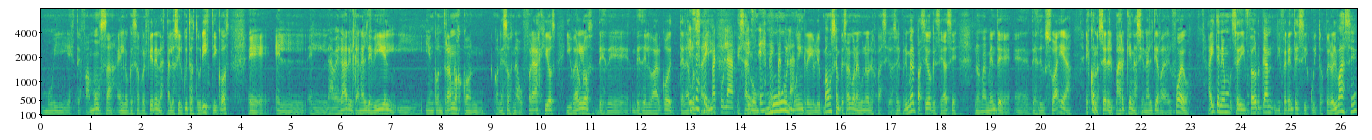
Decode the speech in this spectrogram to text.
muy este, famosa en lo que se refieren hasta los circuitos turísticos, eh, el, navegar el canal de Beagle y, encontrarnos con, esos naufragios y verlos desde, desde el barco, tenerlos es ahí. Es algo muy, muy increíble. Vamos a empezar con algunos de los paseos. El primer paseo que se hace normalmente eh, desde Ushuaia es conocer el Parque Nacional Tierra del Fuego. Ahí tenemos, se bifurcan diferentes circuitos, pero el base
